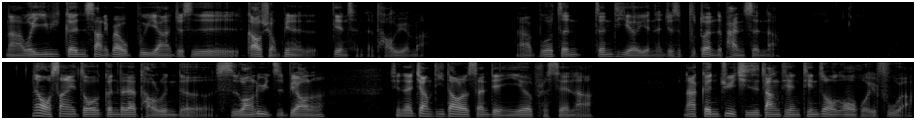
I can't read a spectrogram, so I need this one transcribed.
那唯一跟上礼拜五不一样，就是高雄变了变成了桃园嘛。啊，不过整整体而言呢，就是不断的攀升啊。那我上一周跟大家讨论的死亡率指标呢，现在降低到了三点一二 percent 啊。那根据其实当天听众有跟我回复啊，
